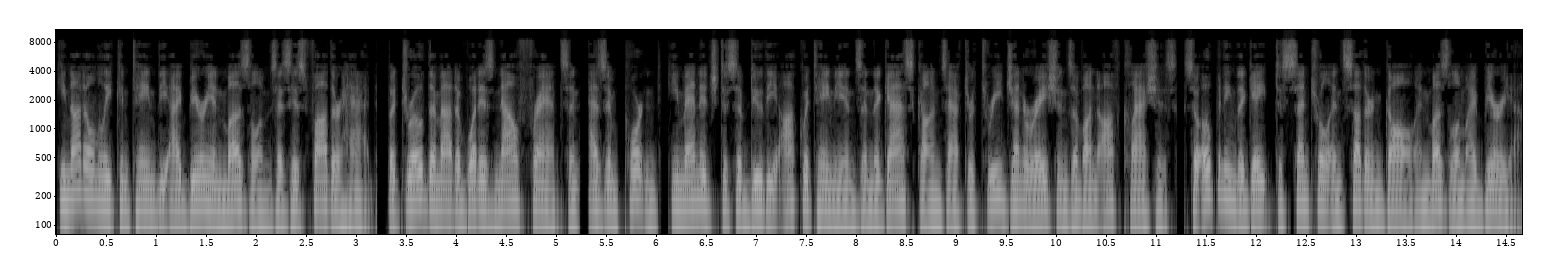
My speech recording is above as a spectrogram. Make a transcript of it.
He not only contained the Iberian Muslims as his father had, but drove them out of what is now France and, as important, he managed to subdue the Aquitanians and the Gascons after three generations of on-off clashes, so opening the gate to central and southern Gaul and Muslim Iberia.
